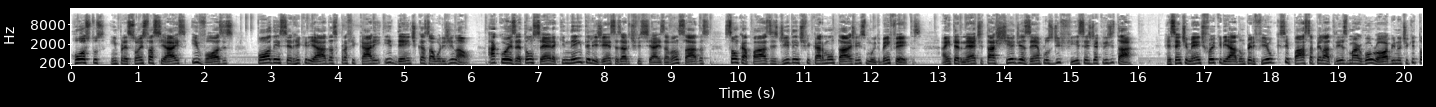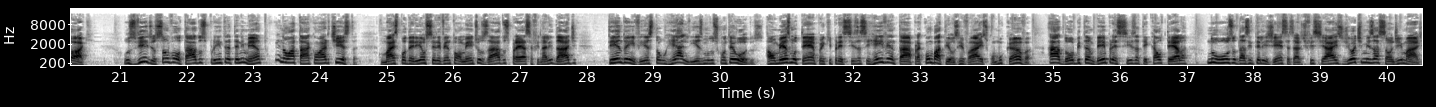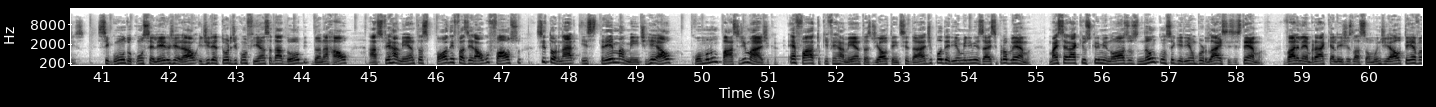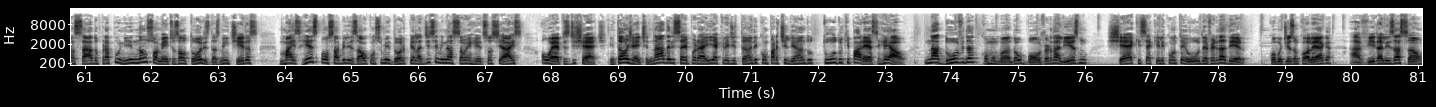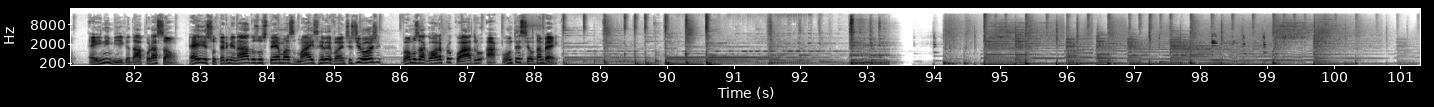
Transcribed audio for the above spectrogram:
Rostos, impressões faciais e vozes podem ser recriadas para ficarem idênticas ao original. A coisa é tão séria que nem inteligências artificiais avançadas são capazes de identificar montagens muito bem feitas. A internet está cheia de exemplos difíceis de acreditar. Recentemente foi criado um perfil que se passa pela atriz Margot Robbie no TikTok. Os vídeos são voltados para o entretenimento e não atacam a artista, mas poderiam ser eventualmente usados para essa finalidade tendo em vista o realismo dos conteúdos. Ao mesmo tempo em que precisa se reinventar para combater os rivais, como o Canva, a Adobe também precisa ter cautela no uso das inteligências artificiais de otimização de imagens. Segundo o conselheiro-geral e diretor de confiança da Adobe, Dana Hall, as ferramentas podem fazer algo falso se tornar extremamente real como num passe de mágica. É fato que ferramentas de autenticidade poderiam minimizar esse problema, mas será que os criminosos não conseguiriam burlar esse sistema? Vale lembrar que a legislação mundial tem avançado para punir não somente os autores das mentiras, mas responsabilizar o consumidor pela disseminação em redes sociais ou apps de chat. Então, gente, nada de sair por aí acreditando e compartilhando tudo que parece real. Na dúvida, como manda o bom jornalismo, cheque se aquele conteúdo é verdadeiro. Como diz um colega, a viralização é inimiga da apuração. É isso, terminados os temas mais relevantes de hoje, vamos agora para o quadro Aconteceu Também.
